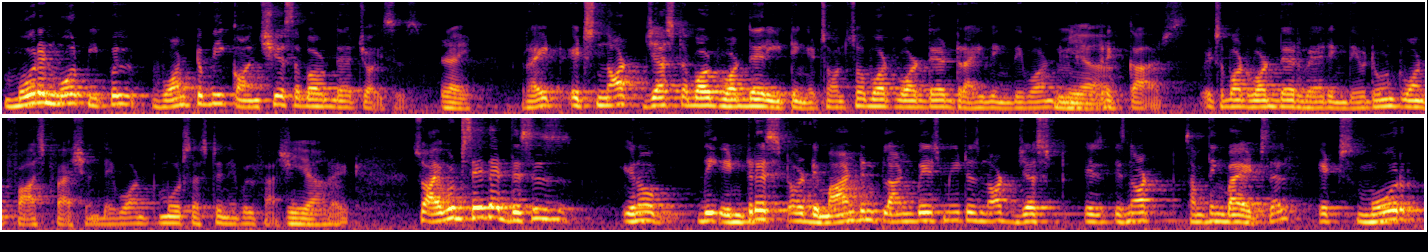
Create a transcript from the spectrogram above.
more and more people want to be conscious about their choices Right. Right? It's not just about what they're eating. It's also about what they're driving. They want Yeah. electric cars. It's about what they're wearing. They don't want fast fashion. They want more sustainable fashion Yeah. right? So i would say that this is you know the interest or demand in plant-based meat is not just is, is not something by itself. It's more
